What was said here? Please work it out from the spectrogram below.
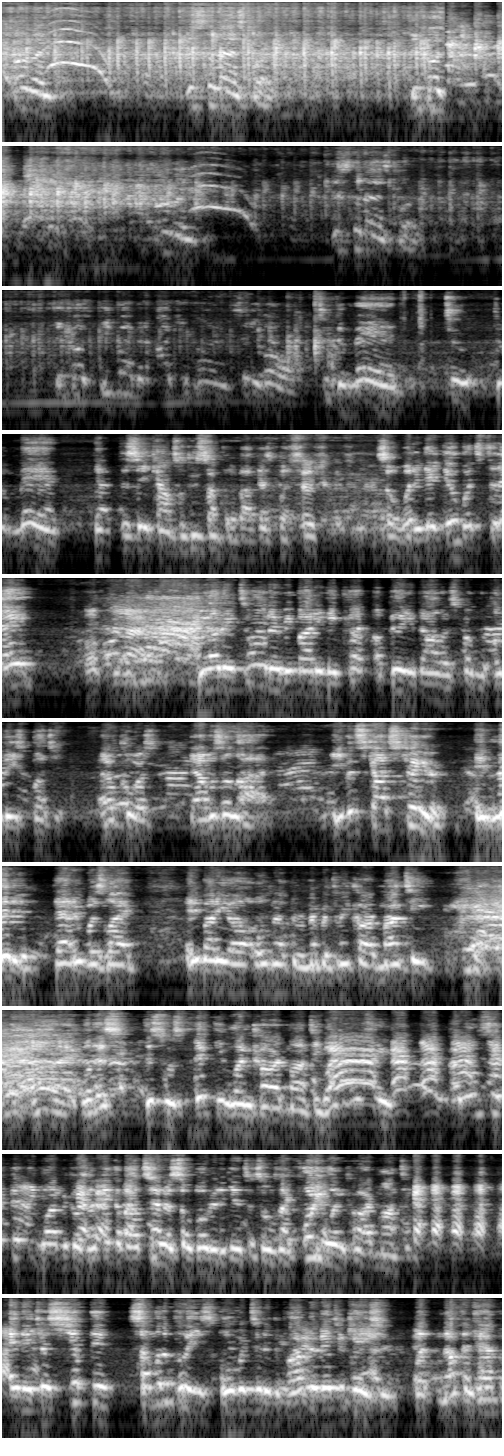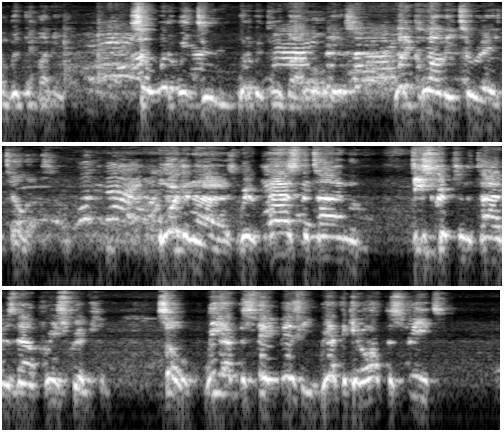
All right. This is the last part. Because. All right. This is the last part. Because people have been occupying City Hall to demand, to demand that the city council do something about this place. Socialism. So what did they do? What's today? Well, they told everybody they cut a billion dollars from the police budget. And of course, that was a lie. Even Scott Stringer admitted that it was like, anybody uh, old enough to remember three card Monty? All right, well, this this was 51 card Monty. Don't say, I don't say 51 because I think about 10 or so voted against it. So it was like 41 card Monty. And they just shifted some of the police over to the Department of Education, but nothing happened with the money. So what do we do? What do we do about all this? What did Kwame Ture tell us? Organize. We're past the time of description. The time is now prescription. So we have to stay busy. We have to get off the streets.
